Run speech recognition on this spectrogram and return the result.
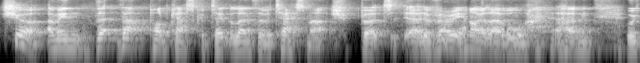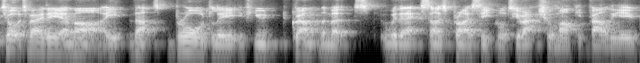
Sure. I mean, that, that podcast could take the length of a test match, but at a very high level, um, we've talked about EMI. That's broadly, if you grant them at with an exercise price equal to your actual market value,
